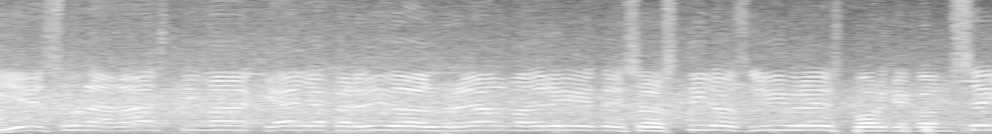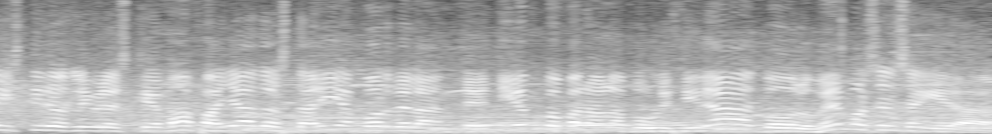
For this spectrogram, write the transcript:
Y es una lástima que haya perdido el Real Madrid esos tiros libres porque con seis tiros libres que no ha fallado estaría por delante. Tiempo para la publicidad, volvemos enseguida.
